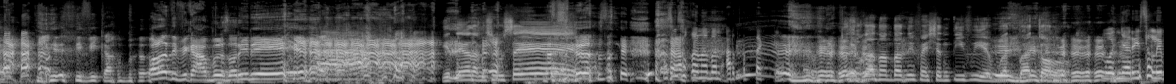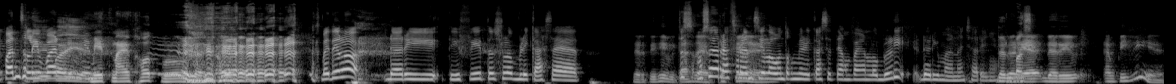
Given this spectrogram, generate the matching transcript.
TV kabel. oh TV kabel sorry deh Kita orang susah. Pasti suka nonton arsitek ya. Suka nonton nih fashion TV ya buat bacol. Buat nyari selipan-selipan Iya, iya. Midnight Hot bro Berarti lo dari TV terus lo beli kaset. Dari TV Terus kaset, maksudnya kecil referensi ya. lo untuk milih kaset yang pengen lo beli dari mana carinya? Dan dari, pas- dari MTV ya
